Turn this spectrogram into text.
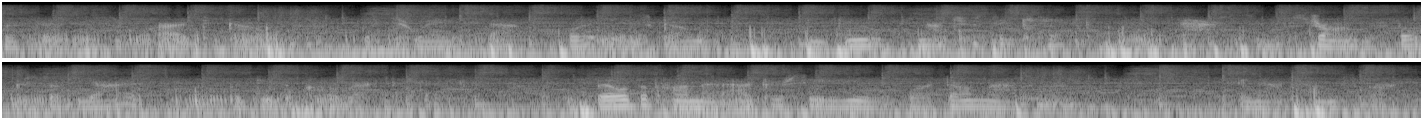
the fist is required to go, which way that foot is going. And do not just a kick, fast and strong focus of the eyes, but do the correct kick. Build upon that accuracy you worked on last month and add some spark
